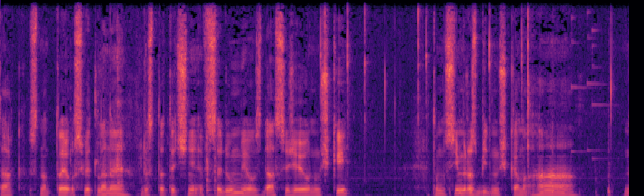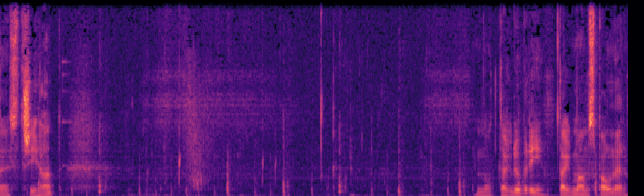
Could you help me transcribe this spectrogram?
Tak, snad to je osvětlené dostatečně F7, jo, zdá se, že jo, nůžky. To musím rozbít nůžkama, aha, ne stříhat. No tak dobrý, tak mám spawner.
